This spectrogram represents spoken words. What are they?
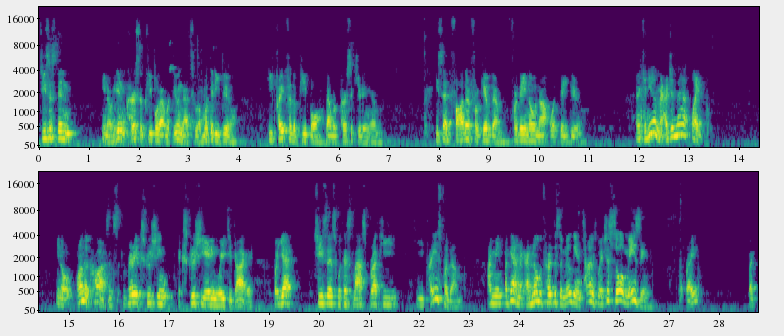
Jesus didn't, you know, he didn't curse the people that were doing that to him. What did he do? He prayed for the people that were persecuting him. He said, Father, forgive them, for they know not what they do. And can you imagine that? Like, you know, on the cross, it's a very excruciating, excruciating way to die. But yet, Jesus, with his last breath, he, he prays for them. I mean, again, like, I know we've heard this a million times, but it's just so amazing, right? Like,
